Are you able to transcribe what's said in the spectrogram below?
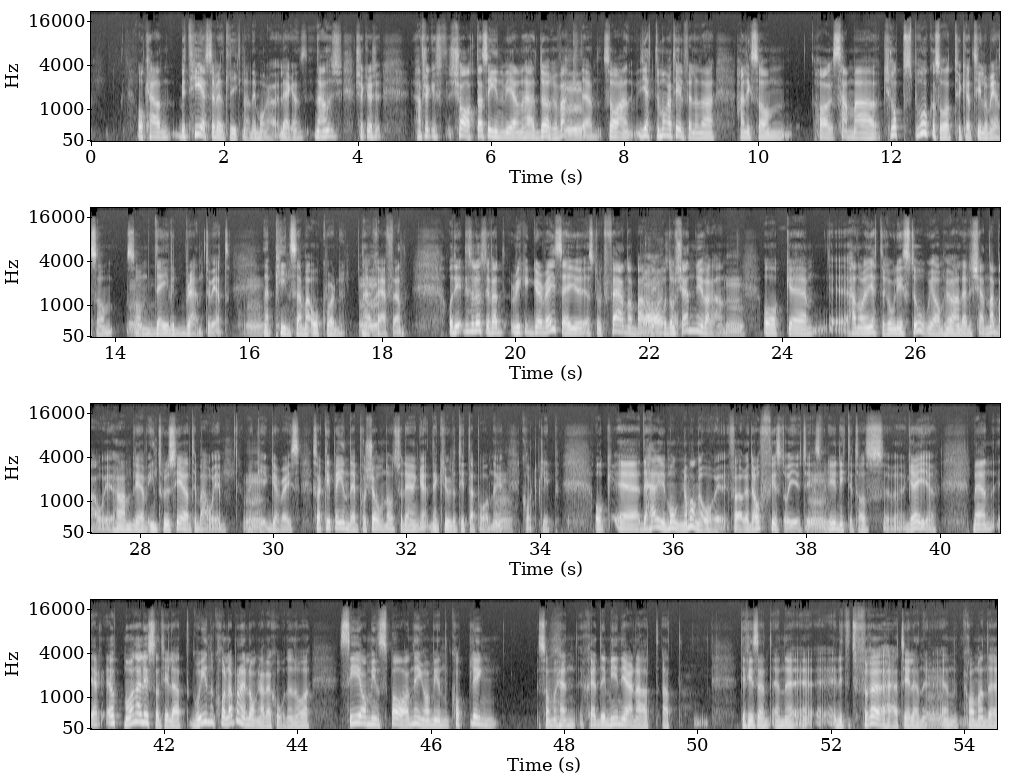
Och han beter sig väldigt liknande i många lägen. När han försöker, han försöker tjata sig in via den här dörrvakten. Så har han jättemånga tillfällen när han liksom har samma kroppsspråk och så tycker jag till och med som, som David Brent, du vet. Den här pinsamma, awkward, den här chefen. Och det, det är så lustigt för att Ricky Gervais är ju ett stort fan av Bowie Ja, och de känner ju varandra. Och eh, han har en jätterolig historia om hur han lärde känna Bowie. Hur han blev introducerad till Bowie, Ricky Gervais. Så jag klipper in det på show notes för det är, en, det är kul att titta på. Det är en kort klipp. Och eh, det här är ju många, många år före The Office då givetvis. För det är ju 90-talsgrejer. Men jag uppmanar lyssnarna till att gå in och kolla på den här långa versionen. Och se om min spaning, om min koppling som hän- skedde i min hjärna att, att det finns en, en, en, litet frö här till en, en kommande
